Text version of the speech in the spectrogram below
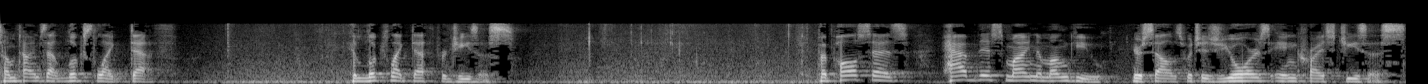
Sometimes that looks like death. It looked like death for Jesus. But Paul says, Have this mind among you yourselves, which is yours in Christ Jesus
